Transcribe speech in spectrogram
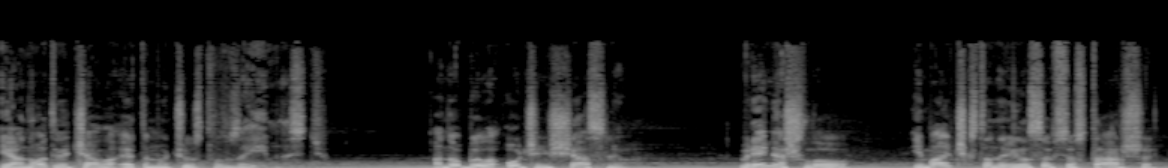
и оно отвечало этому чувству взаимностью. Оно было очень счастливо. Время шло, и мальчик становился все старше –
